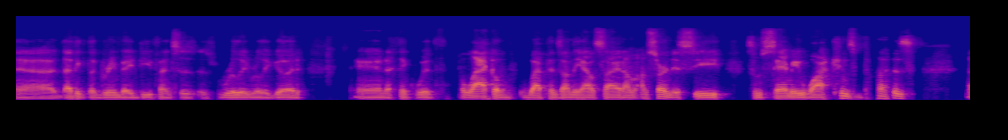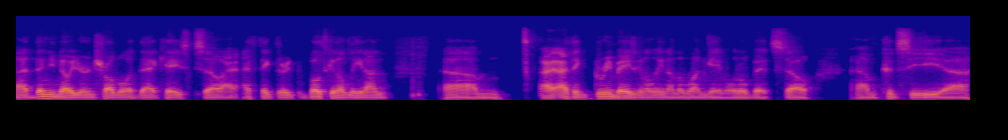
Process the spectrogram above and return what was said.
uh, I think the Green Bay defense is, is really really good. And I think with the lack of weapons on the outside, I'm, I'm starting to see some Sammy Watkins buzz uh, then you know you're in trouble at that case. So I, I think they're both going to lean on. Um, I, I, think Green Bay is going to lean on the run game a little bit. So um, could see uh,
